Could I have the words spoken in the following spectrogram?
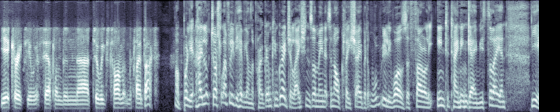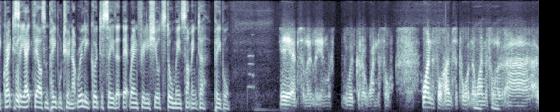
Yeah, correct. Yeah, we've got Southland in uh, two weeks' time at McLean Park. Oh, brilliant. Hey, look, Josh, lovely to have you on the program. Congratulations. I mean, it's an old cliche, but it really was a thoroughly entertaining game yesterday. And yeah, great to see 8,000 people turn up. Really good to see that that Ranfurly Shield still means something to people. Yeah, absolutely, and we've we've got a wonderful, wonderful home support and a wonderful uh,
